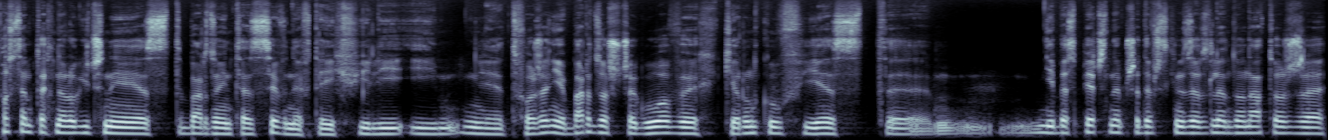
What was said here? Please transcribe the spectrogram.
Postęp technologiczny jest bardzo intensywny w tej chwili i e, tworzenie bardzo szczegółowych kierunków jest e, niebezpieczne przede wszystkim ze względu na to, że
